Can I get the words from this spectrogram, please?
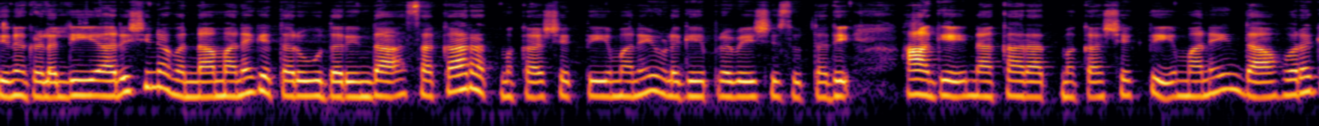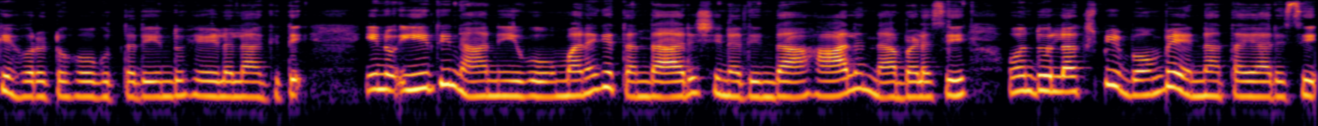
ದಿನಗಳಲ್ಲಿ ಅರಿಶಿನವನ್ನು ಮನೆಗೆ ತರುವುದರಿಂದ ಸಕಾರಾತ್ಮಕ ಶಕ್ತಿ ಮನೆಯೊಳಗೆ ಪ್ರವೇಶಿಸುತ್ತದೆ. ಹಾಗೆ ನಕಾರಾತ್ಮಕ ಶಕ್ತಿ ಮನೆಯಿಂದ ಹೊರಗೆ ಹೊರಟು ಹೋಗುತ್ತದೆ ಎಂದು ಹೇಳಲಾಗಿದೆ. ಇನ್ನು ಈ ದಿನ ನೀವು ಮನೆಗೆ ತಂದ ಅರಿಶಿನದಿಂದ ಹಾಲನ್ನು ಬಳಸಿ, ಒಂದು ಲಕ್ಷ್ಮಿ ಬೊಂಬೆಯನ್ನು ತಯಾರಿಸಿ,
